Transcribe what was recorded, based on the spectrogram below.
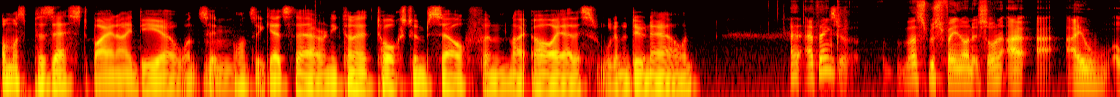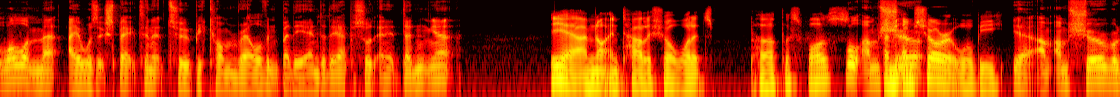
almost possessed by an idea once it mm. once it gets there, and he kind of talks to himself and like, oh yeah, this we're gonna do now. And I, I think this was fine on its own. I, I I will admit I was expecting it to become relevant by the end of the episode, and it didn't yet. Yeah, I'm not entirely sure what its purpose was. Well, I'm sure. I'm, I'm sure it will be. Yeah, I'm I'm sure we're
